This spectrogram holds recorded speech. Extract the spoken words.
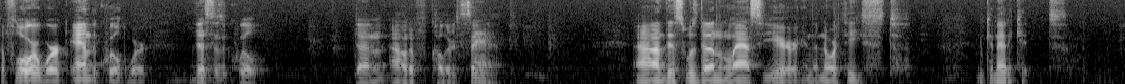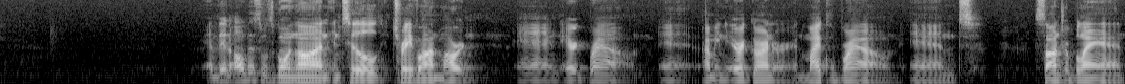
the floor work and the quilt work. This is a quilt done out of colored sand. Uh, this was done last year in the Northeast, in Connecticut. And then all this was going on until Trayvon Martin and Eric Brown, and, I mean, Eric Garner and Michael Brown and Sandra Bland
